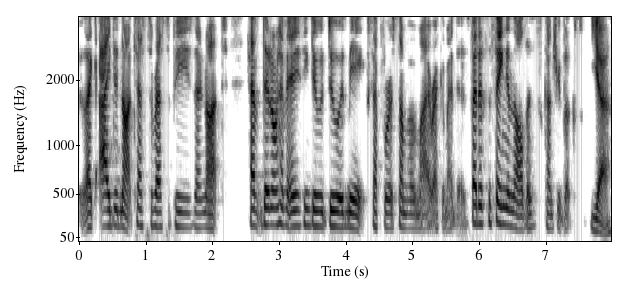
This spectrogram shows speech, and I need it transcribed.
like I did not test the recipes. They're not have, they don't have anything to do with me except for some of them I recommended. But it's a thing in all these country books. yeah,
